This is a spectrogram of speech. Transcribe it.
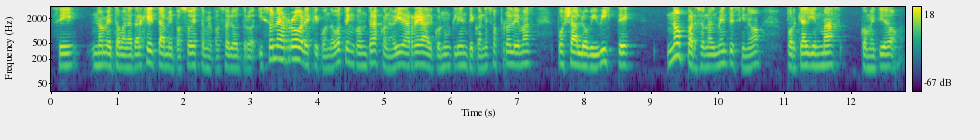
¿Sí? No me toma la tarjeta, me pasó esto, me pasó el otro. Y son errores que cuando vos te encontrás con la vida real, con un cliente con esos problemas, vos ya lo viviste, no personalmente, sino porque alguien más cometió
